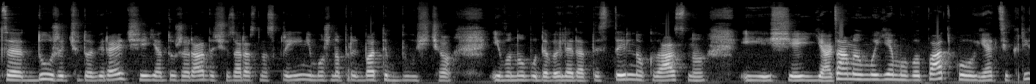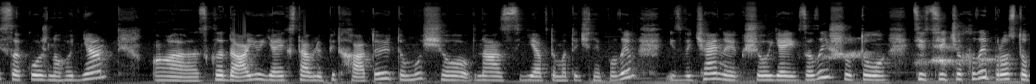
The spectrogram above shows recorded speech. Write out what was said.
це дуже чудові речі. Я дуже рада, що зараз у нас країні можна придбати будь-що, і воно буде виглядати стильно, класно і ще й як. Саме в моєму випадку я ці крісла кожного дня складаю, я їх ставлю під хатою, тому що в нас є автоматичний полив, і, звичайно, якщо я їх залишу, то ці всі чохли просто.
